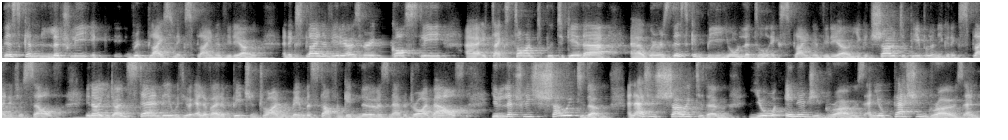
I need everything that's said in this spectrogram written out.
this can literally replace an explainer video. An explainer video is very costly. Uh, it takes time to put together. Uh, whereas this can be your little explainer video. You can show it to people and you can explain it yourself. You know, you don't stand there with your elevator pitch and try and remember stuff and get nervous and have a dry mouth you literally show it to them. And as you show it to them, your energy grows and your passion grows, and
